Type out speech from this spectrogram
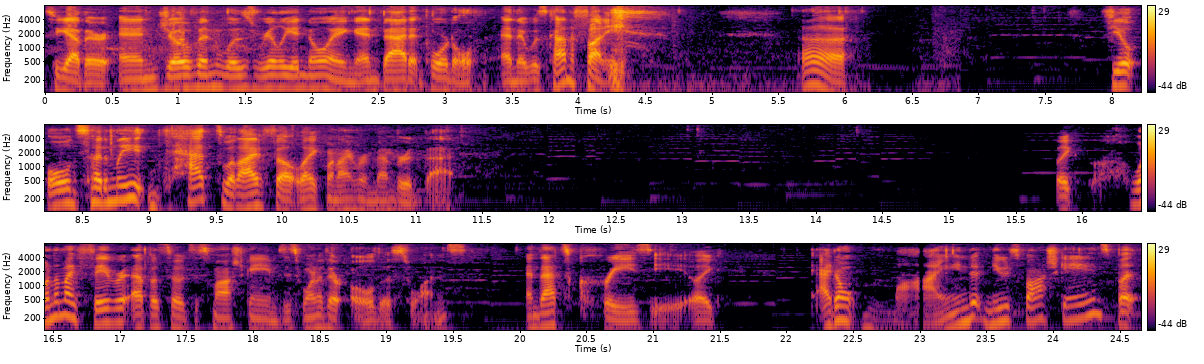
together, and Joven was really annoying and bad at Portal, and it was kind of funny. uh, feel old suddenly? That's what I felt like when I remembered that. One of my favorite episodes of Smosh Games is one of their oldest ones. And that's crazy. Like, I don't mind new Smosh games, but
